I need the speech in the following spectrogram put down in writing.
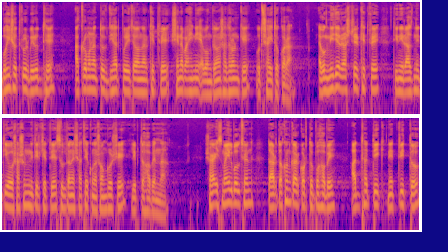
বহিঃশত্রুর বিরুদ্ধে আক্রমণাত্মক জিহাদ পরিচালনার ক্ষেত্রে সেনাবাহিনী এবং জনসাধারণকে উৎসাহিত করা এবং নিজের রাষ্ট্রের ক্ষেত্রে তিনি রাজনীতি ও শাসননীতির ক্ষেত্রে সুলতানের সাথে কোনো সংঘর্ষে লিপ্ত হবেন না। শাহ ইসমাইল বলছেন, তার তখনকার কর্তব্য হবে আধ্যাত্মিক নেতৃত্ব,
